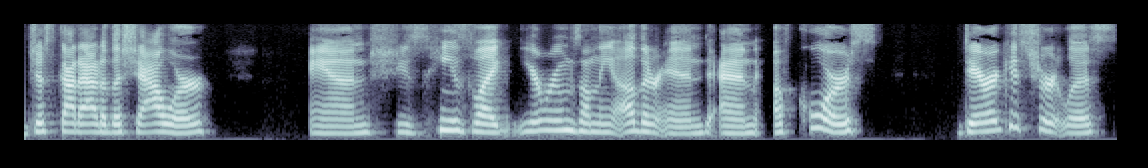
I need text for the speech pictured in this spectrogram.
just got out of the shower and she's he's like your room's on the other end and of course Derek is shirtless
